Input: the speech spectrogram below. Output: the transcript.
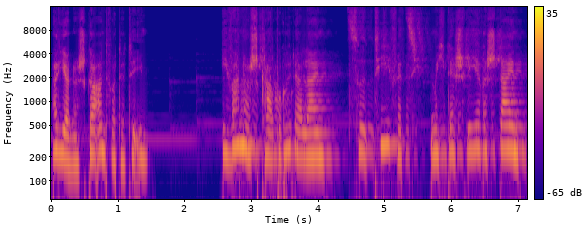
Aljonuschka antwortete ihm. Iwanuschka, Brüderlein, zur Tiefe zieht mich der schwere Stein,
